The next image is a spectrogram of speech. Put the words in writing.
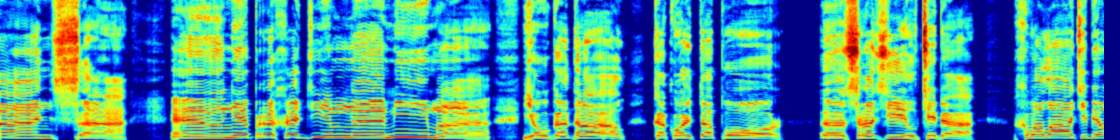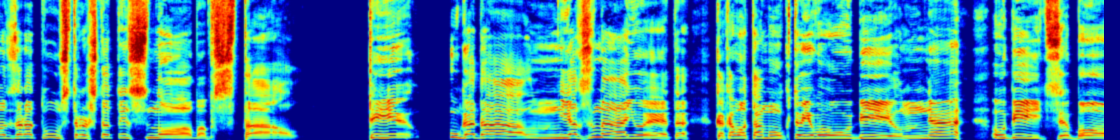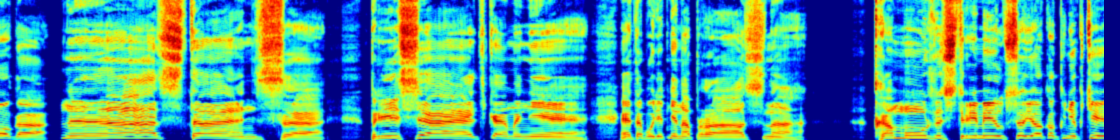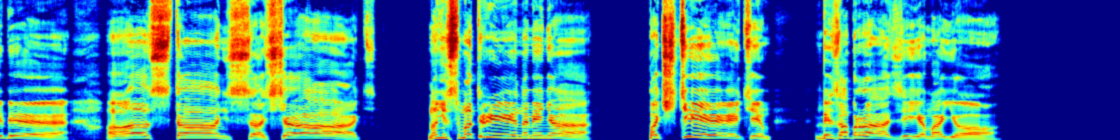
э, «Не проходи мимо! Я угадал, какой топор э, сразил тебя! Хвала тебе, о Заратустра, что ты снова встал! Ты угадал, я знаю это!» каково тому, кто его убил, а? убийца Бога. А, останься, присядь ко мне, это будет не напрасно. Кому же стремился я, как не к тебе? Останься, сядь, но не смотри на меня, почти этим — безобразие мое!»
